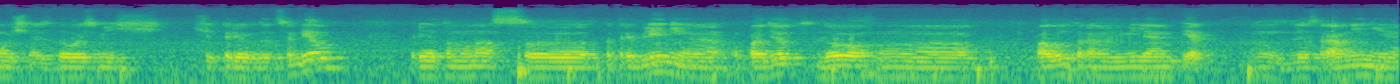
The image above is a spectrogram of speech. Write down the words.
мощность до 84 дБ, при этом у нас потребление упадет до полутора миллиампер. Ну, для сравнения,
